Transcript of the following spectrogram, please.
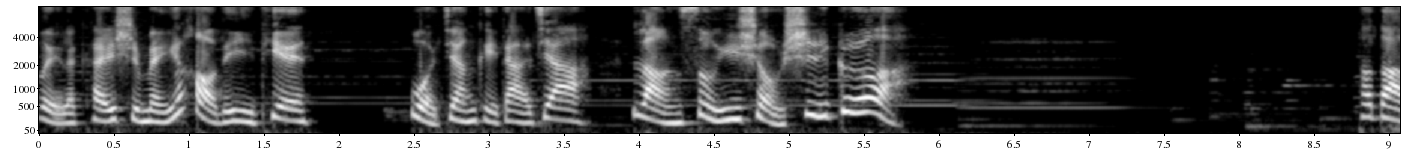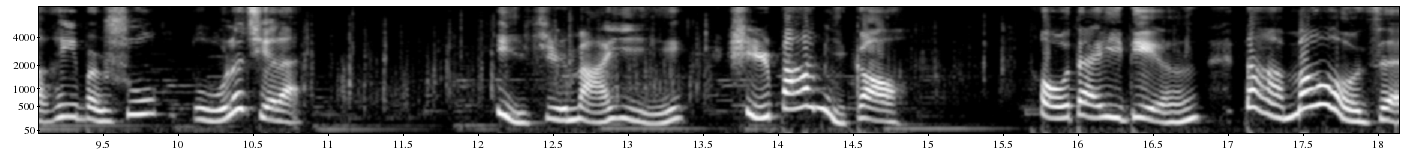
为了开始美好的一天，我将给大家朗诵一首诗歌。”他打开一本书，读了起来：“一只蚂蚁十八米高，头戴一顶大帽子，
